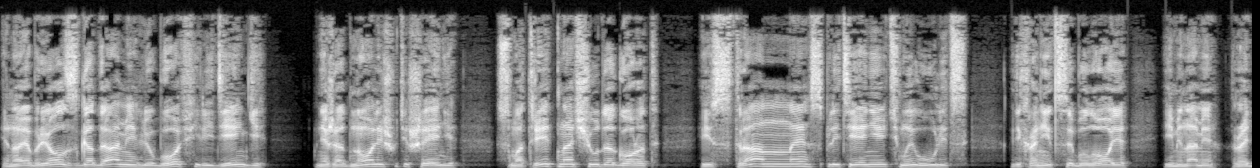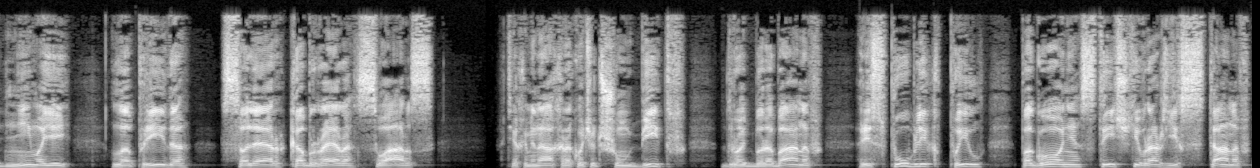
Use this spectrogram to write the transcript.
иной обрел с годами любовь или деньги. Мне же одно лишь утешение — смотреть на чудо-город и странное сплетение тьмы улиц, где хранится былое именами родни моей, Лаприда, Солер, Кабрера, Суарес. В тех именах ракочет шум битв, дробь барабанов, республик, пыл, погоня, стычки вражьих станов,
